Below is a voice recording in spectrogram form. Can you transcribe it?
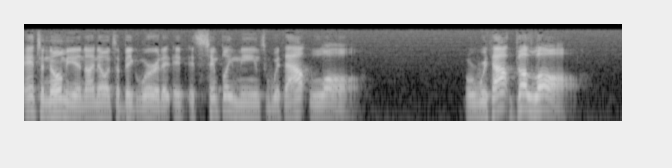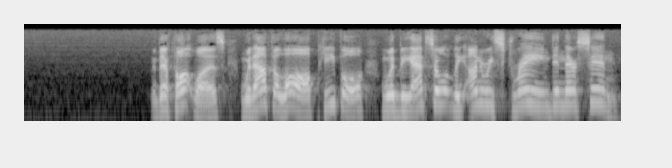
Antinomian, I know it's a big word, it, it, it simply means without law or without the law. Their thought was without the law, people would be absolutely unrestrained in their sin.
